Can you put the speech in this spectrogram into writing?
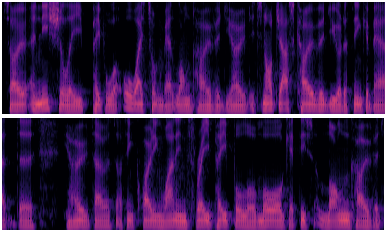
So initially, people were always talking about long COVID. You know, it's not just COVID. You got to think about the, you know, they were, I think quoting one in three people or more get this long COVID.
